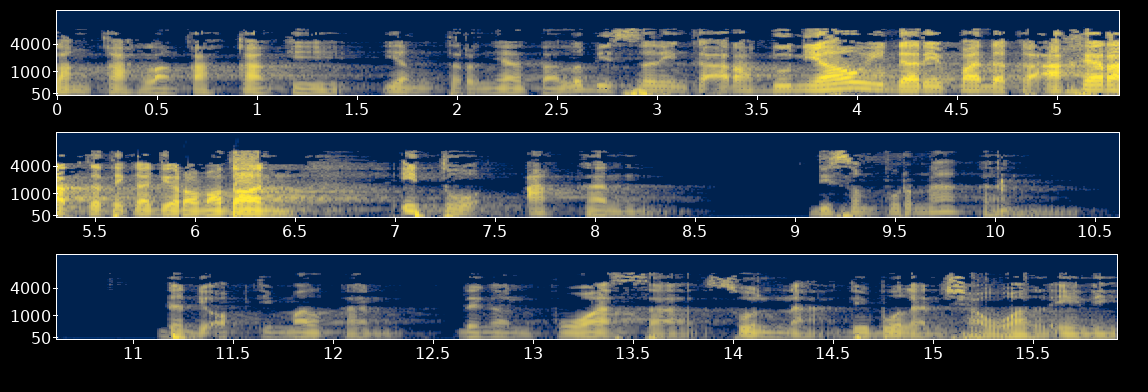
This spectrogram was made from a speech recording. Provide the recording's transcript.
langkah-langkah kaki yang ternyata lebih sering ke arah duniawi daripada ke akhirat ketika di Ramadan itu akan disempurnakan dan dioptimalkan dengan puasa sunnah di bulan Syawal ini.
